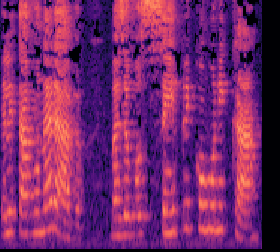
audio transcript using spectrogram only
Ele está vulnerável, mas eu vou sempre comunicar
